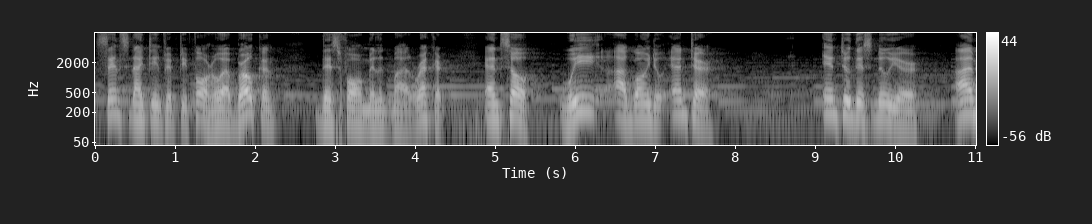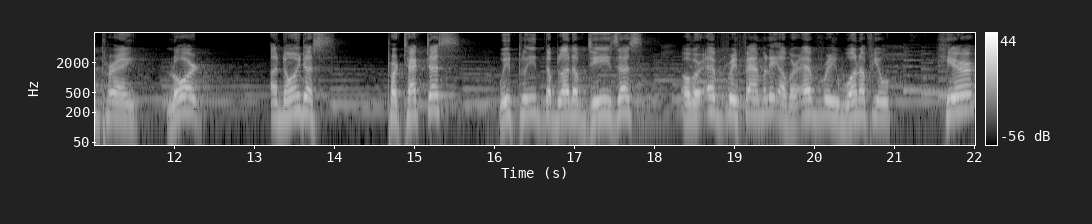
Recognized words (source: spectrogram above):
since 1954 who have broken this four million mile record. And so we are going to enter into this new year I'm praying, Lord, anoint us, protect us. We plead the blood of Jesus over every family, over every one of you here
